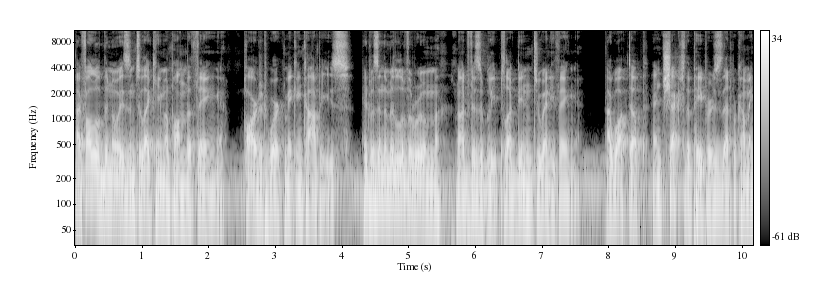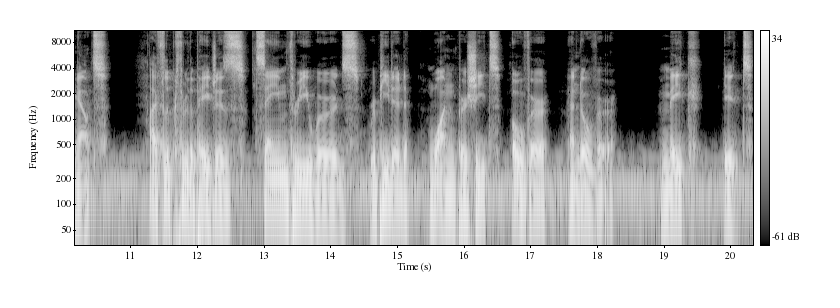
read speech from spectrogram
I followed the noise until I came upon the thing, hard at work making copies. It was in the middle of the room, not visibly plugged into anything. I walked up and checked the papers that were coming out. I flipped through the pages, same three words, repeated, one per sheet, over and over. Make it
